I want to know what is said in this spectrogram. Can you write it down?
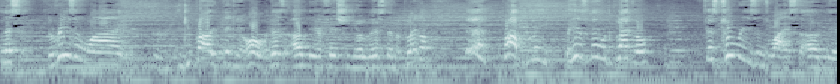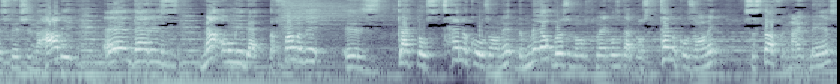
listen, the reason why you're probably thinking, oh, there's uglier fish in your list than the pleco. Yeah, probably. But here's the thing with the pleco. There's two reasons why it's the ugliest fish in the hobby, and that is not only that the front of it is got those tentacles on it. The male bristlenose plecos got those tentacles on it. It's the stuff of nightmares.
